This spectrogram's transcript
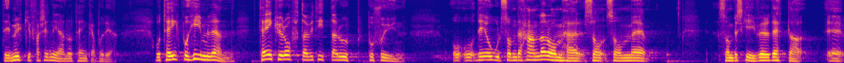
Det är mycket fascinerande att tänka på det. Och tänk på himlen. Tänk hur ofta vi tittar upp på skyn. Och, det ord som det handlar om här som, som, eh, som beskriver detta eh,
